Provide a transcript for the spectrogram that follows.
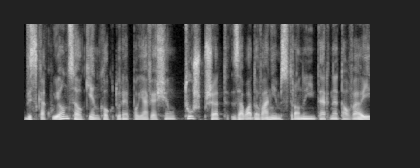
Wyskakujące okienko, które pojawia się tuż przed załadowaniem strony internetowej,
